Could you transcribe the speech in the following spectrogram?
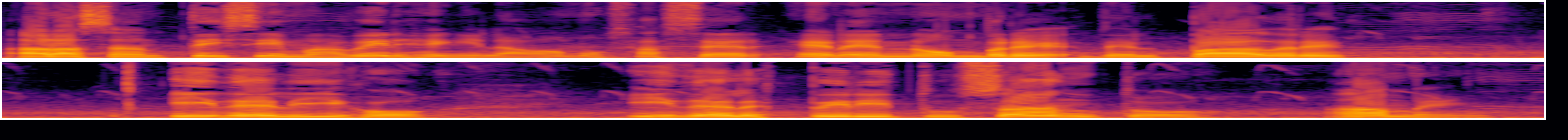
a la Santísima Virgen y la vamos a hacer en el nombre del Padre y del Hijo y del Espíritu Santo. Amén.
